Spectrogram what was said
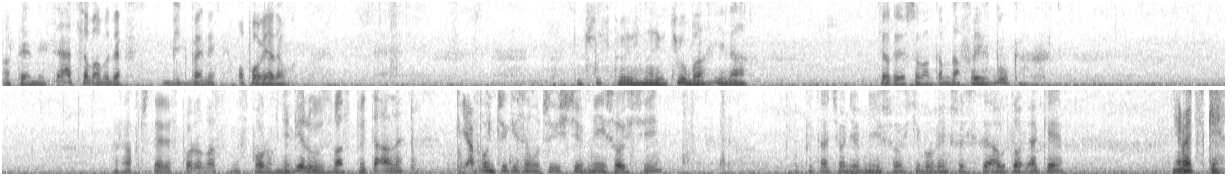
Ateny. A co mam będę Big Beny opowiadał? To wszystko jest na YouTubach i na... Co tu jeszcze mam tam? Na Facebookach. RAV4. Sporo was, no sporo, niewielu z was pyta, ale Japończyki są oczywiście w mniejszości. Pytacie o nie w mniejszości, bo większość chce auto jakie? Niemieckie.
